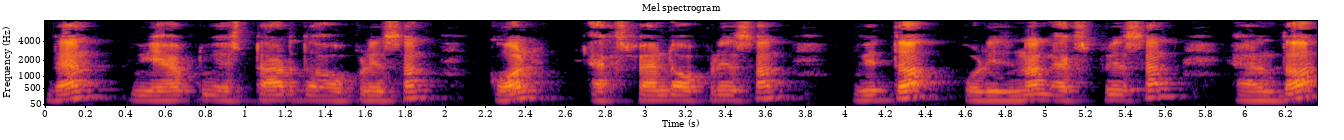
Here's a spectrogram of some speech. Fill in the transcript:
Then we have to start the operation called expand operation with the original expression and the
